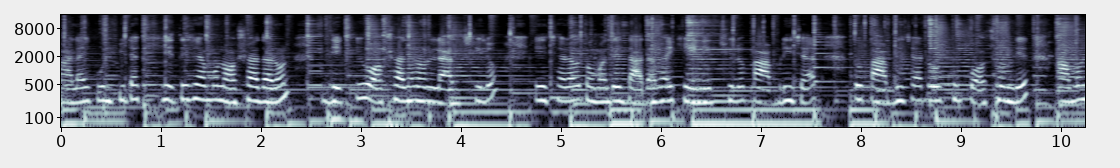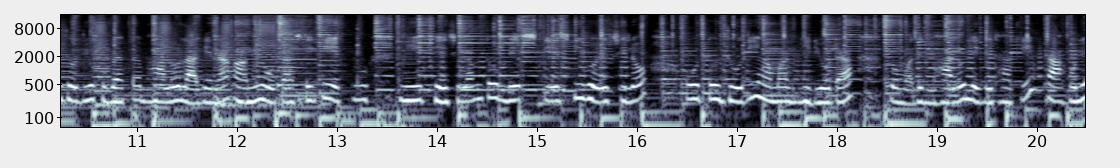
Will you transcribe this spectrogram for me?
মালাই কুলফিটা খেতে যেমন অসাধারণ, দেখতেও অসাধারণ লাগছিল। এছাড়াও তোমাদের দাদাভাই খেয়ে নিচ্ছিল পাপড়ি চাট। তো পাপড়ি চাট ওর খুব পছন্দের। আমার যদিও খুব একটা ভালো লাগে না, আমি ওটার থেকে একটু নিয়ে খেয়েছিলাম। তো বেশ টেস্টি হয়েছিল। ও তো যদি আমার ভিডিওটা তোমাদের ভালো লেগে থাকে, তাহলে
